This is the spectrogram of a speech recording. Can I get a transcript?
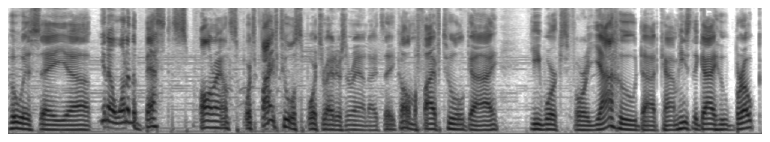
who is a, uh, you know, one of the best all-around sports, five-tool sports writers around, I'd say. Call him a five-tool guy. He works for Yahoo.com. He's the guy who broke,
